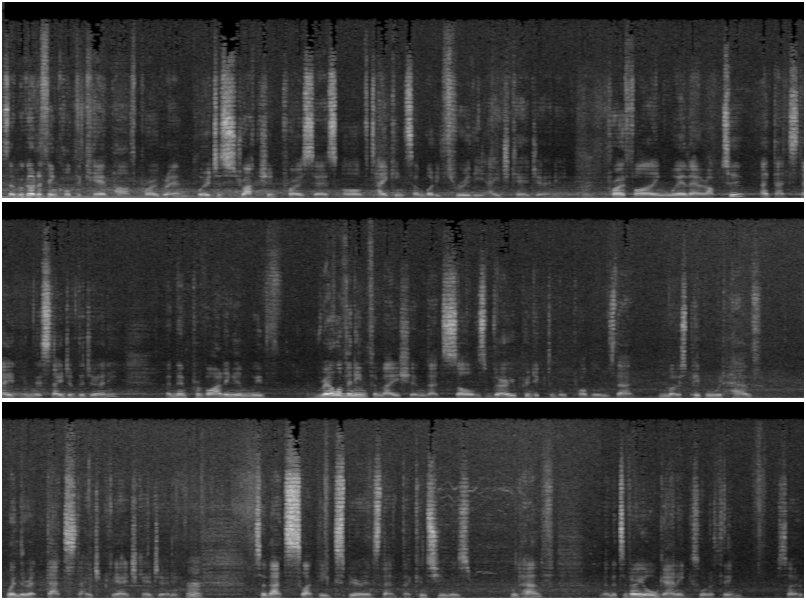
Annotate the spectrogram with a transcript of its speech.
So we've got a thing called the Care Path program, where it's a structured process of taking somebody through the aged care journey, hmm. profiling where they're up to at that state in their stage of the journey, and then providing them with relevant information that solves very predictable problems that most people would have when they're at that stage of the aged care journey. Hmm. So that's like the experience that, that consumers would have. And it's a very organic sort of thing. So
